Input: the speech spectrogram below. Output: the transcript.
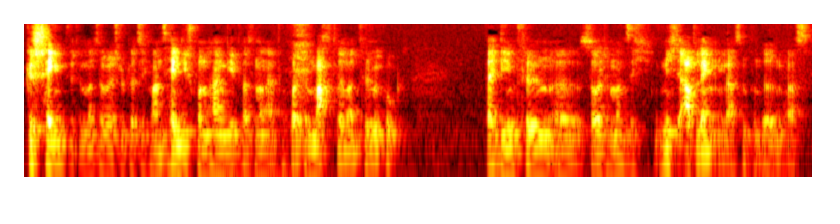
geschenkt wird, wenn man zum Beispiel plötzlich mal ans Handy spontan geht, was man einfach heute macht, wenn man Filme guckt. Bei dem Film äh, sollte man sich nicht ablenken lassen von irgendwas.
